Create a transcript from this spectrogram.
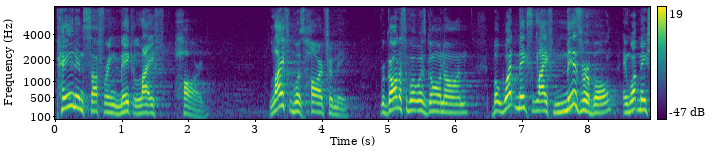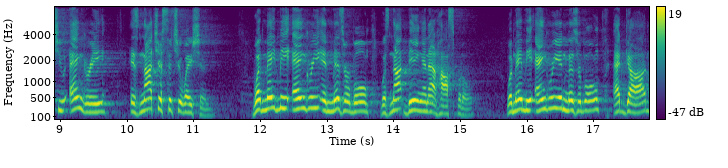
pain and suffering make life hard. Life was hard for me, regardless of what was going on. But what makes life miserable and what makes you angry is not your situation. What made me angry and miserable was not being in that hospital. What made me angry and miserable at God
